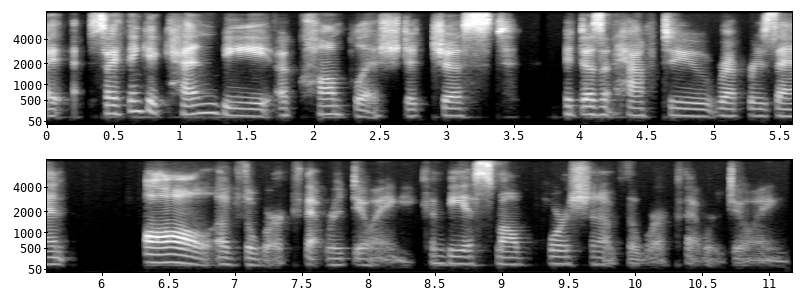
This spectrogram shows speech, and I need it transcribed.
I so I think it can be accomplished. It just it doesn't have to represent all of the work that we're doing. It can be a small portion of the work that we're doing.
